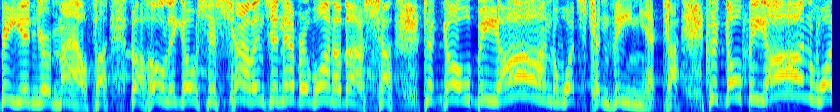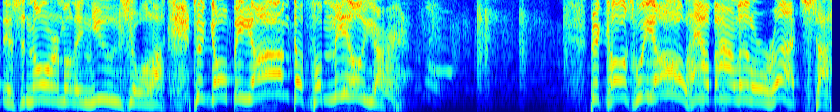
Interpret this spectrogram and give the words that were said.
be in your mouth. The Holy Ghost is challenging every one of us to go beyond beyond what's convenient, uh, to go beyond what is normal and usual, uh, to go beyond the familiar because we all have our little ruts uh,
